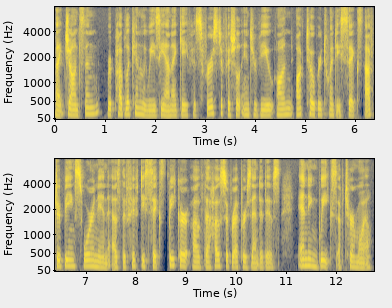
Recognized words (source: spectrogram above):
Mike Johnson, Republican Louisiana, gave his first official interview on October 26 after being sworn in as the 56th Speaker of the House of Representatives, ending weeks of turmoil.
